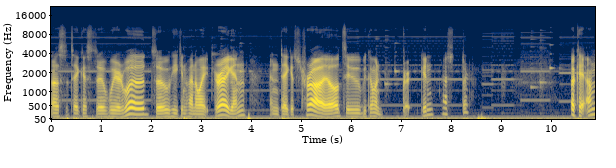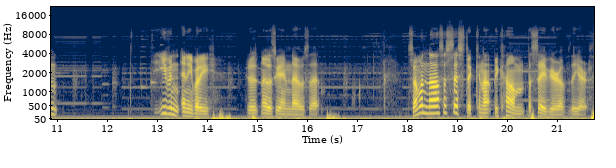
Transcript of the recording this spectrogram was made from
us to take us to Wyrdwood so he can find a white dragon and take its trial to become a dragon master. Okay, I'm even anybody who doesn't know this game knows that someone narcissistic cannot become the savior of the earth.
